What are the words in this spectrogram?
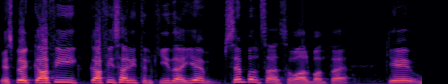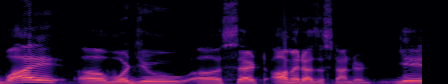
اس پہ کافی کافی ساری تنقید آئی ہے۔ سمپل سا سوال بنتا ہے کہ why would you set Amir as a standard یہ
